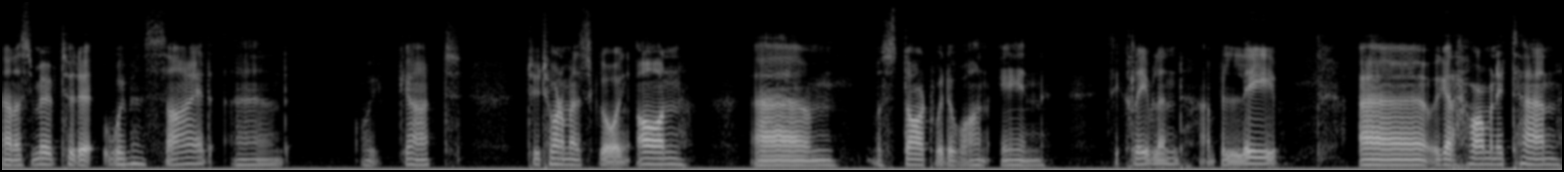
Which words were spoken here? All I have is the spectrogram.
Now let's move to the women's side, and we got two tournaments going on. Um, we'll start with the one in Cleveland, I believe. Uh, we got Harmony Tan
